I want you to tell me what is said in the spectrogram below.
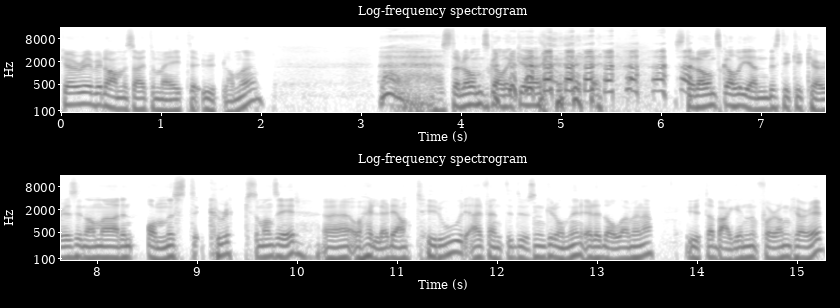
Curry vil ha med seg Tomei til utlandet. Stallone skal ikke Stallone skal igjen bestikke Curry siden han er en honest crook, som han sier, eh, og heller det han tror er 50 000 kroner, eller dollar, mener jeg, ut av bagen foran Curry.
